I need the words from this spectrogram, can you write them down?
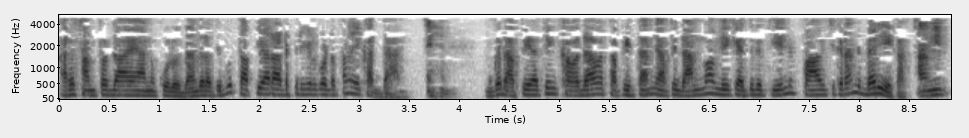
අර සම්ප්‍රදායානුකූලව බැඳලා තිබුත් අපි අර අටපිරිකර කොට තමයි එකක් දාන්නේ. මොකද අපේ අතින් කවදාවත් අපි හිතන්නේ අපි දන්නවා මේක ඇතුලේ තියෙන පාවිච්චි කරන්න බැරි එකක්. අනිත්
